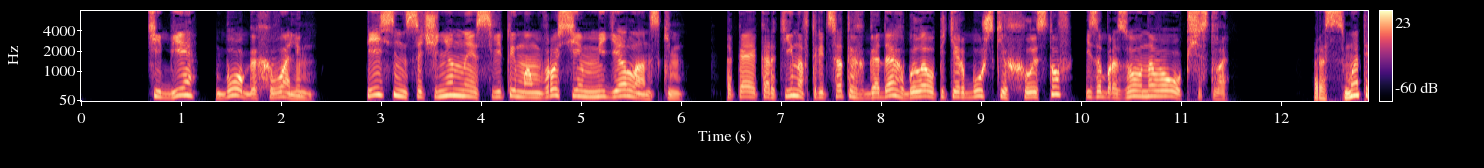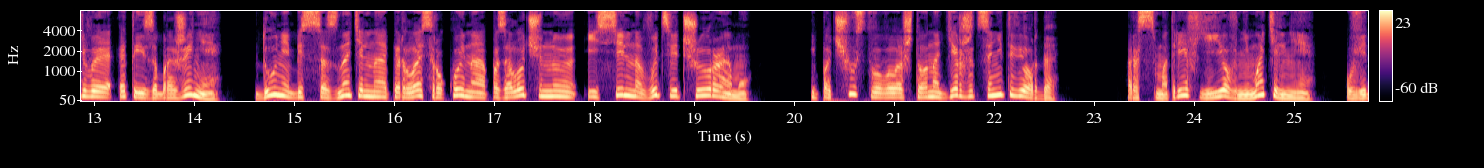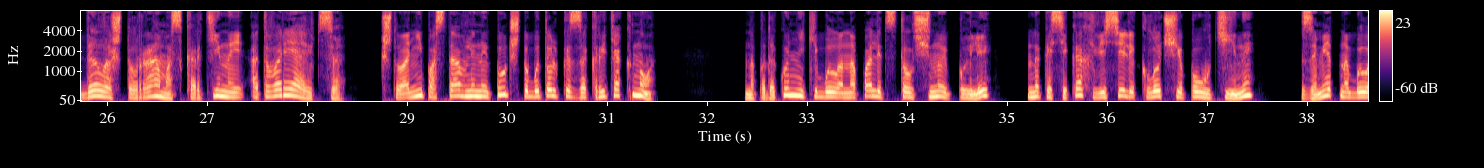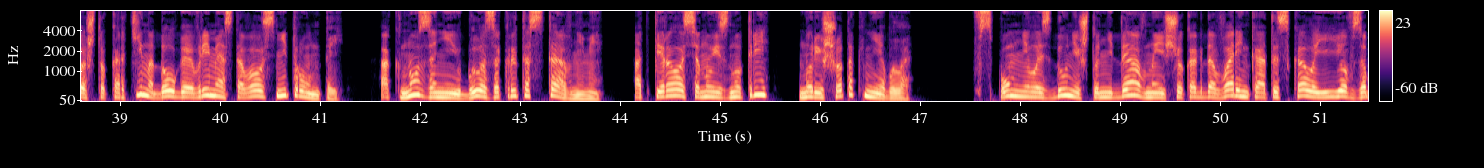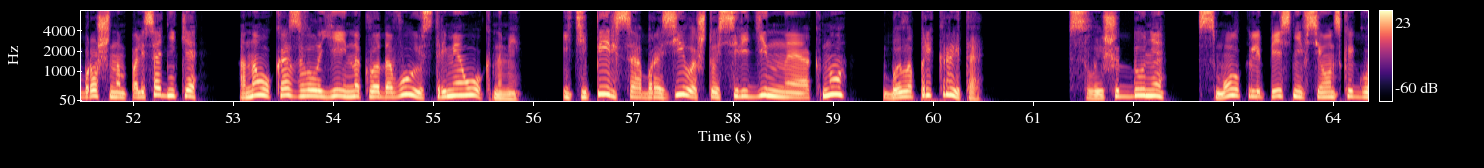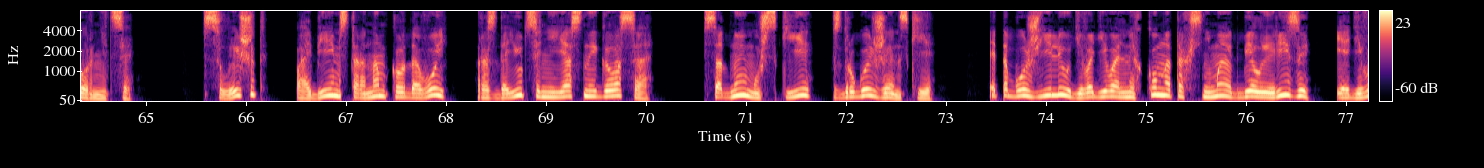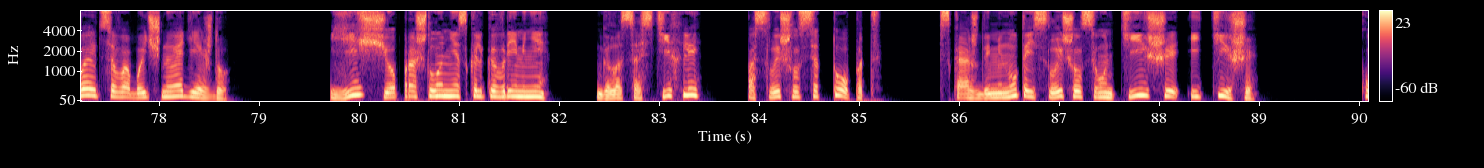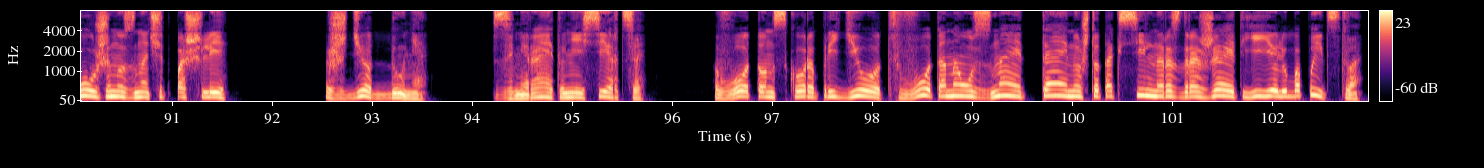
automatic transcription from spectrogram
Тебе, Бога, хвалим. Песнь, сочиненная святым Амвросием Медиаланским. Такая картина в 30-х годах была у петербургских хлыстов из образованного общества. Рассматривая это изображение, Дуня бессознательно оперлась рукой на позолоченную и сильно выцветшую раму и почувствовала, что она держится не твердо. Рассмотрев ее внимательнее, увидала, что рама с картиной отворяются — что они поставлены тут, чтобы только закрыть окно. На подоконнике было на палец толщиной пыли, на косяках висели клочья паутины, заметно было, что картина долгое время оставалась нетронутой. Окно за нею было закрыто ставнями, отпиралось оно изнутри, но решеток не было. Вспомнилось Дуне, что недавно еще, когда Варенька отыскала ее в заброшенном палисаднике, она указывала ей на кладовую с тремя окнами и теперь сообразила, что серединное окно было прикрыто. Слышит Дуня, смолкли песни в сионской горнице. Слышит, по обеим сторонам кладовой раздаются неясные голоса. С одной мужские, с другой женские. Это божьи люди в одевальных комнатах снимают белые ризы и одеваются в обычную одежду. Еще прошло несколько времени. Голоса стихли, послышался топот. С каждой минутой слышался он тише и тише. К ужину, значит, пошли. Ждет Дуня. Замирает у ней сердце. Вот он скоро придет, вот она узнает тайну, что так сильно раздражает ее любопытство.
